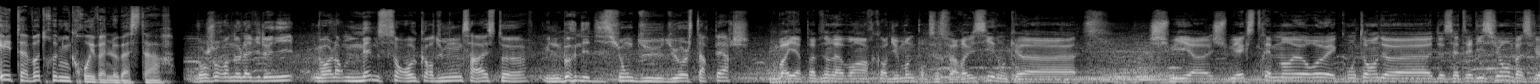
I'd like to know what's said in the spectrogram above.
est à votre micro, Evan Le Bastard. Bonjour Renaud Lavillani. Bon alors même sans record du monde, ça reste euh, une bonne édition du, All-Star Perche. Il n'y a pas besoin d'avoir un record du monde pour que ce soit réussi. Donc euh, je, suis, euh, je suis extrêmement heureux et content de, cette édition parce que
